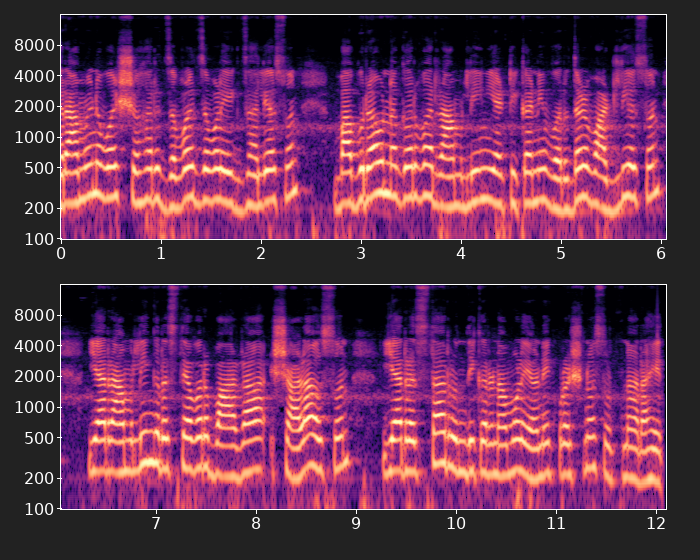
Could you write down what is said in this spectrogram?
ग्रामीण व शहर जवळजवळ एक झाले असून बाबुराव नगर व रामलिंग या ठिकाणी वर्दळ वाढली असून या रामलिंग रस्त्यावर बारा शाळा असून या रस्ता रुंदीकरणामुळे अनेक प्रश्न सुटणार आहेत.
